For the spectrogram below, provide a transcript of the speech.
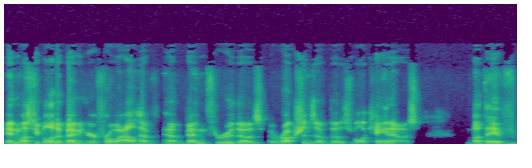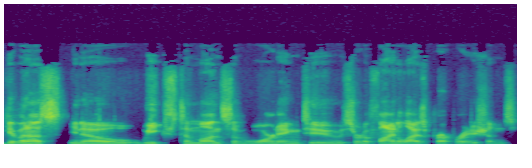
and most people that have been here for a while have have been through those eruptions of those volcanoes. But they've given us you know weeks to months of warning to sort of finalize preparations.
